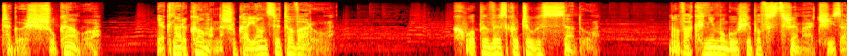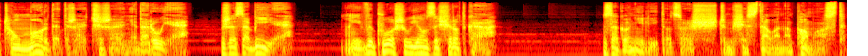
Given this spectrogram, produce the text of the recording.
czegoś szukało, jak narkoman szukający towaru. Chłopy wyskoczyły z sadu. Nowak nie mógł się powstrzymać i zaczął mordę drzeć, że nie daruje, że zabije. No i wypłoszył ją ze środka. Zagonili to coś, czym się stała na pomost.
